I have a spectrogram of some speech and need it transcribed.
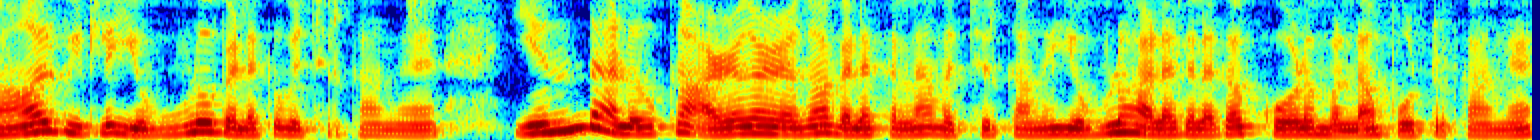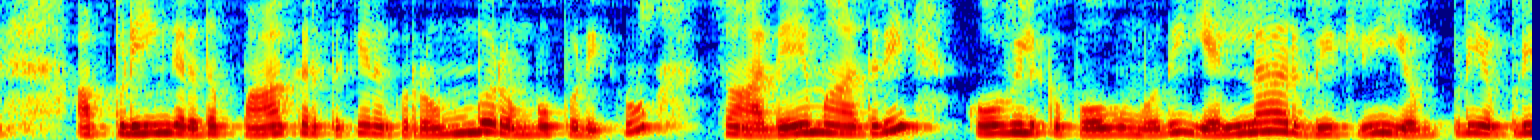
யார் வீட்டில் எவ்வளோ விளக்கு வச்சுருக்காங்க? எந்த அளவுக்கு அழகழகாக விளக்கெல்லாம் வச்சுருக்காங்க? எவ்வளோ அழகழகாக கோலமெல்லாம் போட்டிருக்காங்க? அப்படிங்கிறத பார்க்குறதுக்கு எனக்கு ரொம்ப ரொம்ப பிடிக்கும். ஸோ அதே மாதிரி கோவிலுக்கு போகும்போது எல்லார் வீட்லேயும் எப்படி எப்படி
